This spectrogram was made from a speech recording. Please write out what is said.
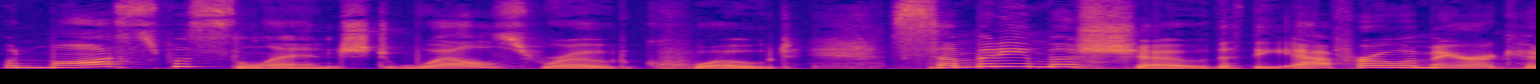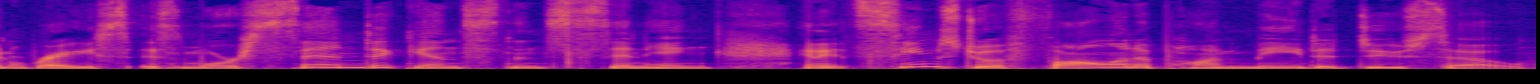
When Moss was lynched, Wells wrote, quote, Somebody must show that the Afro American race is more sinned against than sinning, and it seems to have fallen upon me to do so.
